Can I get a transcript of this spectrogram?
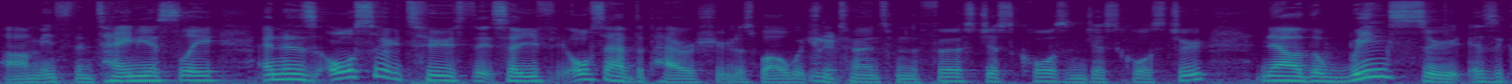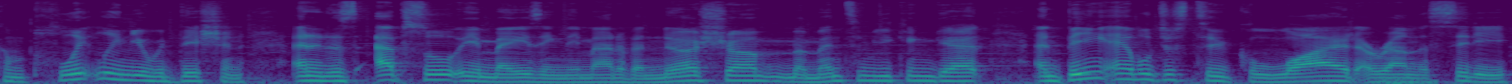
Um, instantaneously, and there's also two. Th- so you also have the parachute as well, which Yeah. returns from the first Just Cause and Just Cause 2. Now the wingsuit is a completely new addition, and it is absolutely amazing. The amount of inertia, momentum you can get, and being able just to glide around the city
